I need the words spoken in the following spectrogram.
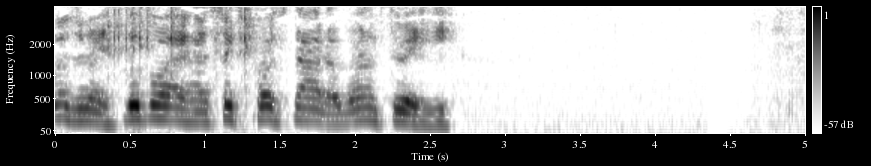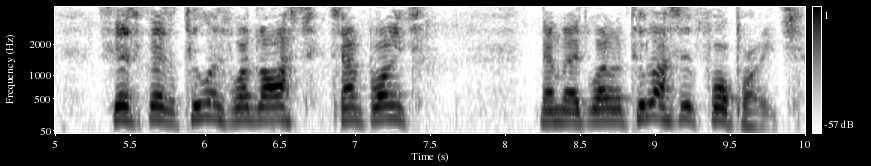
Race? Blue Boy has six points now to one three. Sierra scores two wins, one loss, seven points. Number one with two losses, four points.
